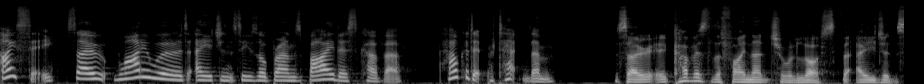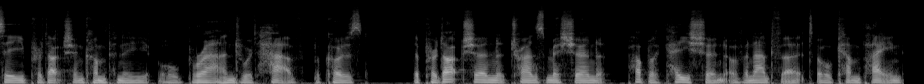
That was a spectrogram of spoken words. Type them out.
I see. So, why would agencies or brands buy this cover? How could it protect them? So, it covers the financial loss the agency, production company, or brand would have because the production, transmission, publication of an advert or campaign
